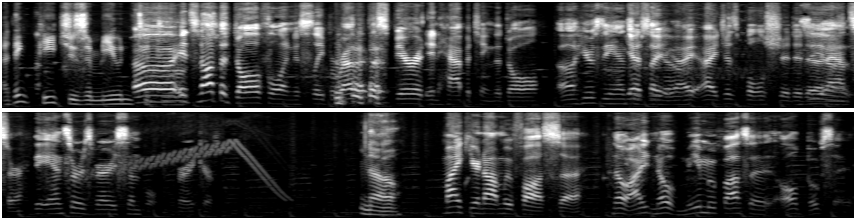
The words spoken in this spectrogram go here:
I think Peach is immune to Uh, drugs. it's not the doll falling asleep, but rather the spirit inhabiting the doll. Uh, here's the answer. Yes, I, Zeo. I, I just bullshitted Zeo, an answer. The answer is very simple. Very careful. No. Mike, you're not Mufasa. No, I know. Me and Mufasa all both say it.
